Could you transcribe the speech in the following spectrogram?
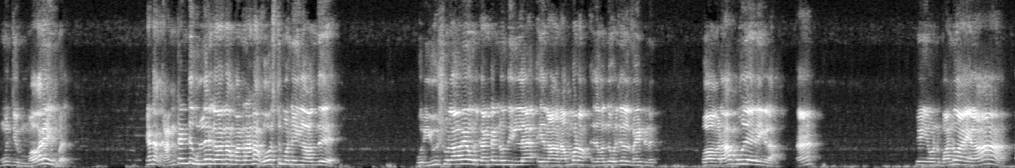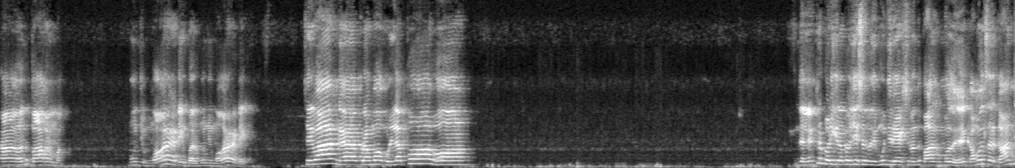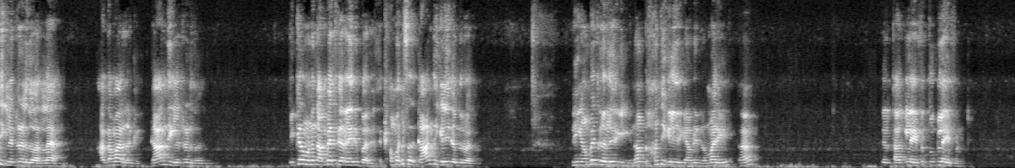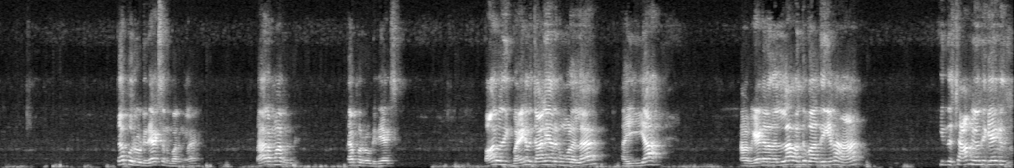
மூஞ்சி மகரையும் ஏன்டா கண்டென்ட் உள்ள இருக்கவன் தான் பண்றானா ஹோஸ்ட் பண்ணுவீங்களா வந்து ஒரு யூஸ்வலாகவே ஒரு கண்டென்ட் வந்து இல்லை. இது நாங்கள் நம்பணும். இது வந்து ஒரிஜினல் ஃபைட்டுன்னு போங்கடா மூதேவிங்களா ஆ? இவங்க ஒன்று பண்ணுவாங்களா? நாங்கள் வந்து பார்க்கணுமா? மூஞ்சி முகர கட்டியும் பாரு மூஞ்சி முகர கட்டியும் சரி வாங்க ப்ரமோக்குள்ள போவோம். இந்த லெட்டர் படிக்கிறப்ப விஜய் சேதுபதி மூஞ்சி ரியாக்ஷன் வந்து பார்க்கும்போது கமல் சார் காந்திக்கு லெட்டர் எழுதுவார்ல? அந்த மாதிரி இருக்கு. காந்திக்கு லெட்டர் எழுதுவார். விக்ரமன் வந்து அம்பேத்கர் எழுதிப்பாரு கமல் சார் காந்திக்கு எழுதி வந்துருவார் நீங்க அம்பேத்கர் எழுதிருக்கீங்க நான் காந்திக்கு எழுதியிருக்கேன் அப்படின்ற மாதிரி ஆ? தக் லைஃப் துக் லைஃப் பேப்பரோட ரியாக்ஷன் பாருங்களேன். வேற மாதிரி இருக்கு. பேப்பர் ரோடி ரியாக்ஷன் பார்வதிக்கு பயங்கர ஜாலியாக இருக்கும் போல ஐயா நம்ம கேட்குறதெல்லாம் வந்து பார்த்தீங்கன்னா இந்த சாமி வந்து கேட்குது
